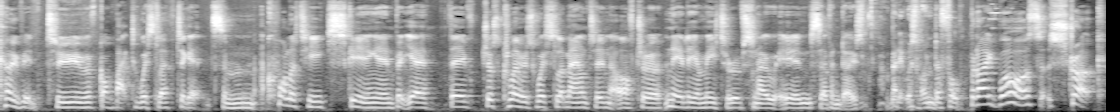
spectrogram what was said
COVID, to have gone back to Whistler to get some quality skiing in. But yeah, they've just closed Whistler Mountain after nearly a metre of snow in seven days. But it was wonderful. But I was struck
